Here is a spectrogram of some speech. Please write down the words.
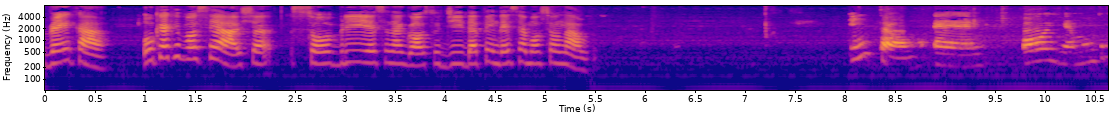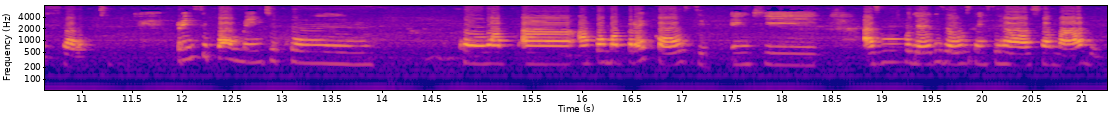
vem cá. O que é que você acha sobre esse negócio de dependência emocional? Então, é, hoje é muito forte, principalmente com, com a, a, a forma precoce em que as mulheres elas têm se relacionado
